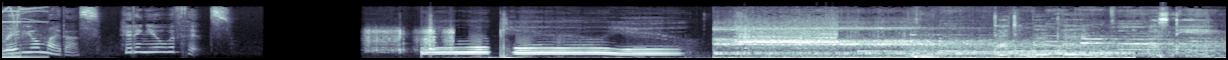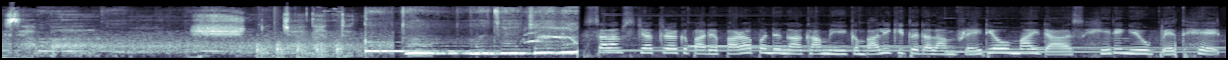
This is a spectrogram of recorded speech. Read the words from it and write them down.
Radio Midas, hitting you with hits. Will kill you. Pasti siapa. Shh, jangan tegur. Salam sejahtera kepada para pendengar kami. Kembali kita dalam Radio Midas Hitting You with Hit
